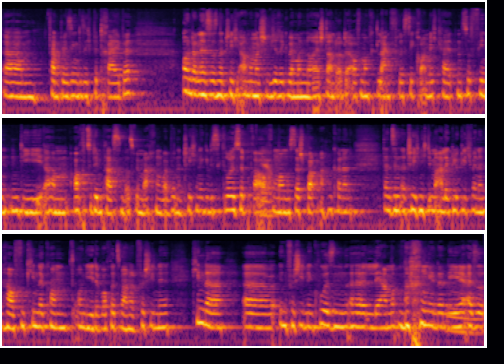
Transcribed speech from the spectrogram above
ähm, Fundraising, das ich betreibe. Und dann ist es natürlich auch nochmal schwierig, wenn man neue Standorte aufmacht, langfristig Räumlichkeiten zu finden, die ähm, auch zu dem passen, was wir machen, weil wir natürlich eine gewisse Größe brauchen. Ja. Man muss da Sport machen können. Dann sind natürlich nicht immer alle glücklich, wenn ein Haufen Kinder kommt und jede Woche 200 verschiedene Kinder äh, in verschiedenen Kursen äh, Lärm machen in der Nähe. Mhm. Also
